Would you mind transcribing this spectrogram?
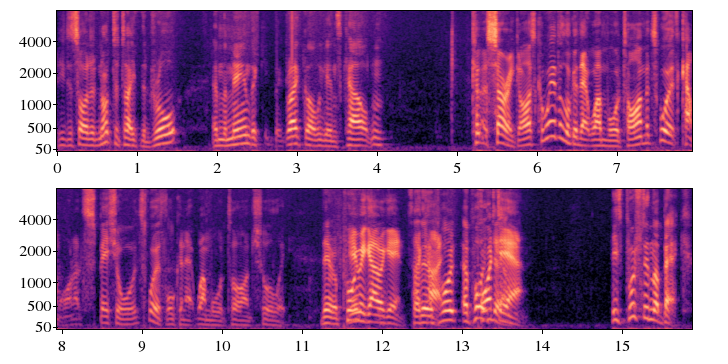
he decided not to take the draw, and the man that kicked the great goal against Carlton. Can, sorry, guys. Can we have a look at that one more time? It's worth. Come on, it's special. It's worth looking at one more time, surely. They're a point. Here we go again. So they're a Okay. point- a point down. down. He's pushed in the back.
